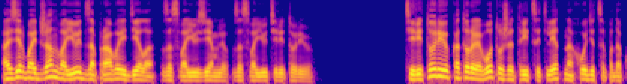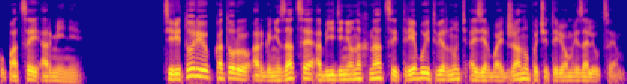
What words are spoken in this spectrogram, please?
Азербайджан воюет за правое дело, за свою землю, за свою территорию. Территорию, которая вот уже 30 лет находится под оккупацией Армении. Территорию, которую Организация Объединенных Наций требует вернуть Азербайджану по четырем резолюциям.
